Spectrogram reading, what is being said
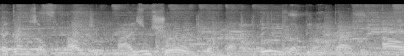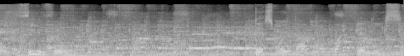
Chegamos ao final de mais um show, banda Beijo Apimentado, ao vivo. 18º Quartelice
